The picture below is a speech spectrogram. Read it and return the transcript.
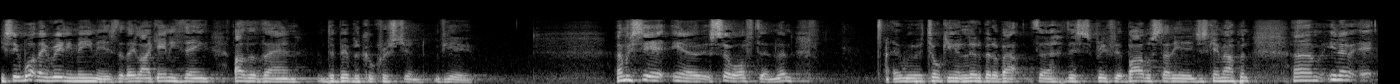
You see, what they really mean is that they like anything other than the biblical Christian view. And we see it, you know, so often. And we were talking a little bit about uh, this briefly at Bible study, and it just came up. And, um, you know, it,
